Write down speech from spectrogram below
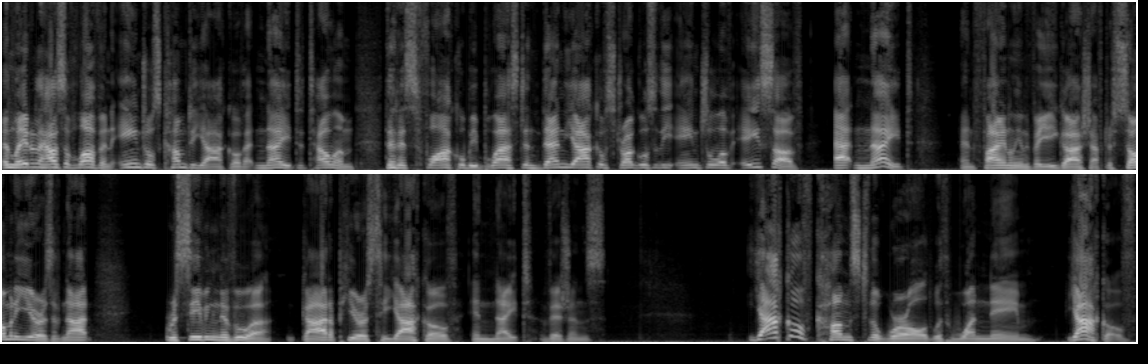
And later in the house of Lavan, angels come to Yaakov at night to tell him that his flock will be blessed. And then Yaakov struggles with the angel of Esav at night. And finally, in Vayigash, after so many years of not receiving Nevuah, God appears to Yaakov in night visions. Yaakov comes to the world with one name, Yaakov,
